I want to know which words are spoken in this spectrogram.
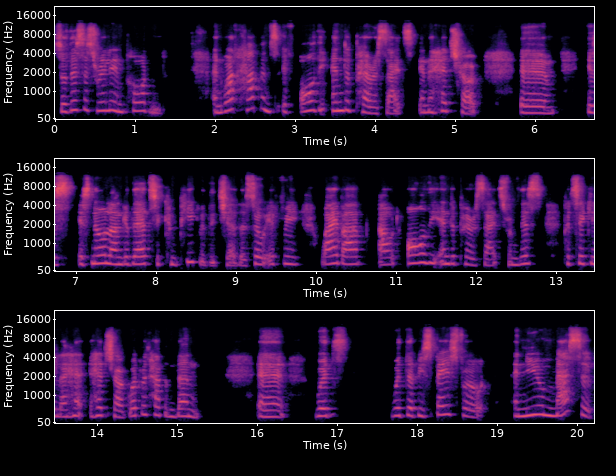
So this is really important. And what happens if all the endoparasites in a hedgehog um, is, is no longer there to compete with each other. So if we wipe out, all the endoparasites from this particular he hedgehog, what would happen then? Uh, would, would there be space for a new massive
